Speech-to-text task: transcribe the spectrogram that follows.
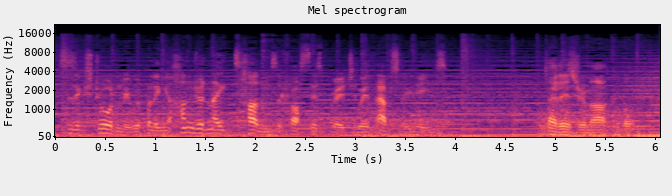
This is extraordinary. We're pulling 108 tons across this bridge with absolute ease. That is remarkable.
